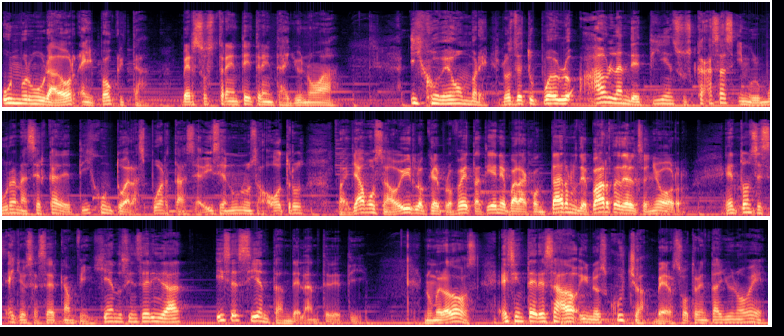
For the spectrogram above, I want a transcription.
un murmurador e hipócrita. Versos 30 y 31a. Hijo de hombre, los de tu pueblo hablan de ti en sus casas y murmuran acerca de ti junto a las puertas. Se dicen unos a otros, vayamos a oír lo que el profeta tiene para contarnos de parte del Señor. Entonces ellos se acercan fingiendo sinceridad y se sientan delante de ti. Número 2. Es interesado y no escucha. Verso 31b.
